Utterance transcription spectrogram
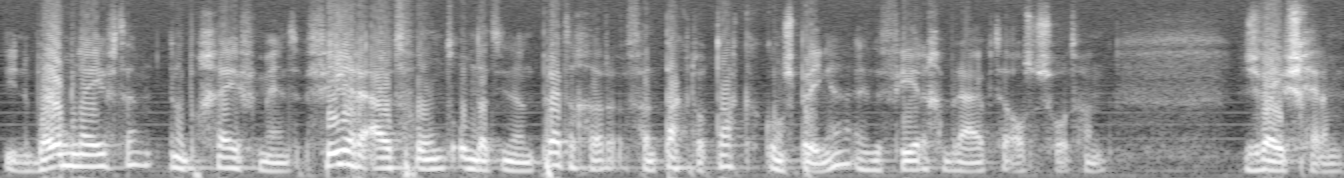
die in de boom leefde en op een gegeven moment veren uitvond omdat hij dan prettiger van tak tot tak kon springen en de veren gebruikte als een soort van zweefscherm.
